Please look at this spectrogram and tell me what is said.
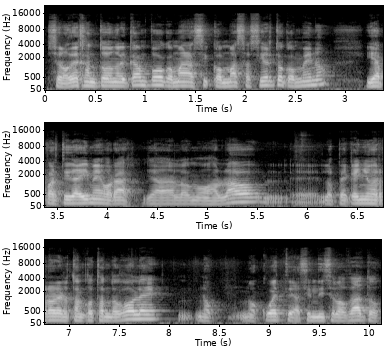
se lo dejan todo en el campo, con más, con más acierto, con menos, y a partir de ahí mejorar. Ya lo hemos hablado, eh, los pequeños errores nos están costando goles, nos, nos cueste, así dicen los datos,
